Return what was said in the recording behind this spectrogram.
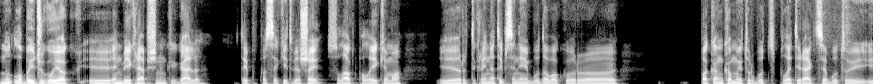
nu, labai džiugu, jog e, NBA krepšininkai gali taip pasakyti viešai, sulaukti palaikymo. Ir tikrai netaip seniai būdavo, kur e, pakankamai turbūt plati reakcija būtų į, į,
